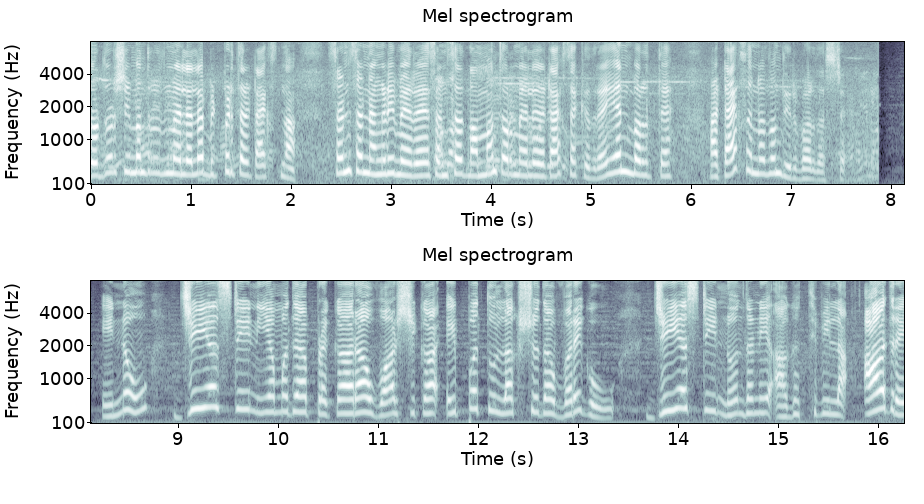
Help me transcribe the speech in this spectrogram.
ದೊಡ್ಡ ದೊಡ್ಡ ಶ್ರೀಮಂತರ ಮೇಲೆಲ್ಲ ಬಿಟ್ಬಿಡ್ತಾರೆ ಟ್ಯಾಕ್ಸ್ನ ಸಣ್ಣ ಸಣ್ಣ ಅಂಗಡಿ ಮೇಲೆ ಸಣ್ಣ ಸಣ್ಣ ನಮ್ಮಂಥವ್ರ ಮೇಲೆ ಟ್ಯಾಕ್ಸ್ ಹಾಕಿದ್ರೆ ಏನು ಬರುತ್ತೆ? ಆ ಟ್ಯಾಕ್ಸ್ ಅನ್ನೋದೊಂದು ಇರಬಾರ್ದು ಅಷ್ಟೇ. ಇನ್ನು ಜಿಎಸ್ಟಿ ನಿಯಮದ ಪ್ರಕಾರ ವಾರ್ಷಿಕ ಇಪ್ಪತ್ತು ಲಕ್ಷದವರೆಗೂ ಜಿಎಸ್ಟಿ ನೋಂದಣಿ ಅಗತ್ಯವಿಲ್ಲ. ಆದರೆ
